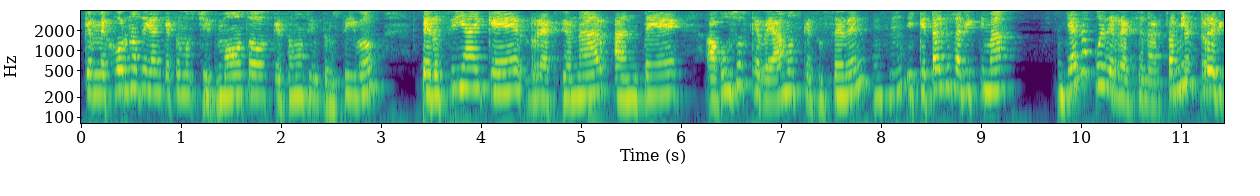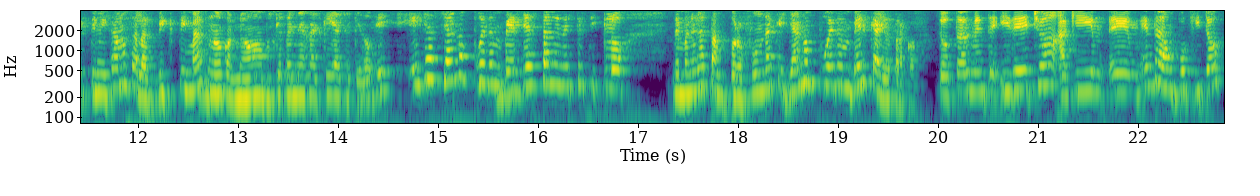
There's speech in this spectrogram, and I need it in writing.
que mejor nos digan que somos chismosos, que somos intrusivos, pero sí hay que reaccionar ante abusos que veamos que suceden y que tal vez la víctima ya no puede reaccionar. También Exacto. revictimizamos a las víctimas, ¿no? Con, no, pues qué pendeja, es que ya se quedó. E- ellas ya no pueden ver, ya están en este ciclo de manera tan profunda que ya no pueden ver que hay otra cosa. Totalmente. Y de hecho, aquí eh, entra un poquito.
